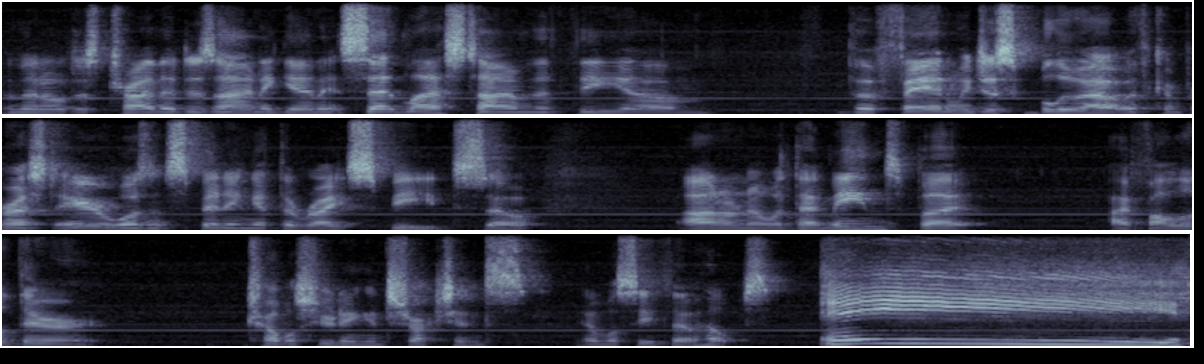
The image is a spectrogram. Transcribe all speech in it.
and then I'll just try the design again. It said last time that the um, the fan we just blew out with compressed air wasn't spinning at the right speed, so I don't know what that means, but I followed their troubleshooting instructions, and we'll see if that helps. Hey!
